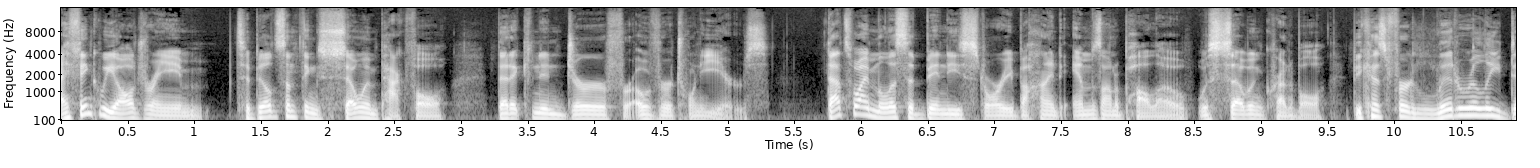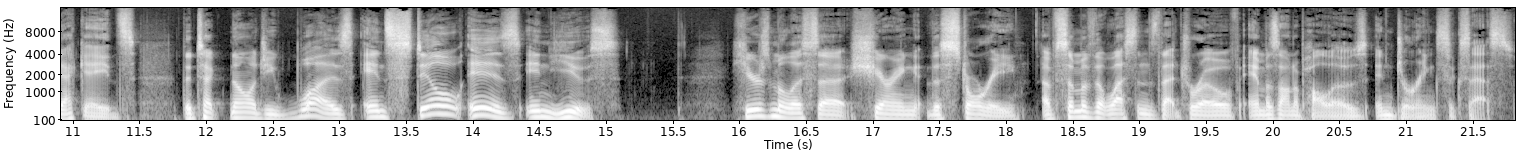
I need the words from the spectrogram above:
I think we all dream to build something so impactful that it can endure for over 20 years. That's why Melissa Binde's story behind Amazon Apollo was so incredible, because for literally decades, the technology was and still is in use. Here's Melissa sharing the story of some of the lessons that drove Amazon Apollo's enduring success.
